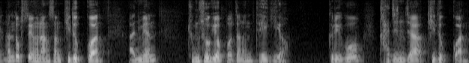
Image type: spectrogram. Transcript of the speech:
네. 한독수 형은 항상 기득권 아니면 중소기업보다는 대기업 그리고 가진 자, 기득권,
